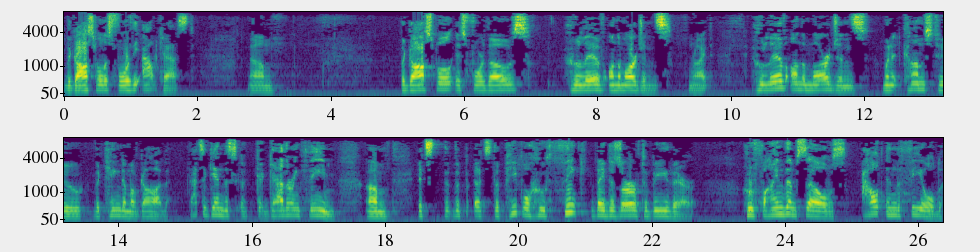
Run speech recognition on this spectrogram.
The gospel is for the outcast. Um, the gospel is for those who live on the margins, right? Who live on the margins when it comes to the kingdom of God. That's again this uh, gathering theme. Um, it's the, the, it's the people who think they deserve to be there, who find themselves out in the field,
